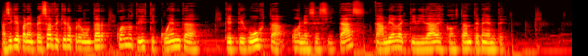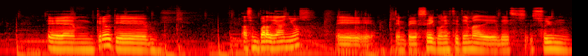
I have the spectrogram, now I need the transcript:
Así que para empezar te quiero preguntar, ¿cuándo te diste cuenta que te gusta o necesitas cambiar de actividades constantemente? Em, creo que hace un par de años eh, empecé con este tema de, soy, un,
